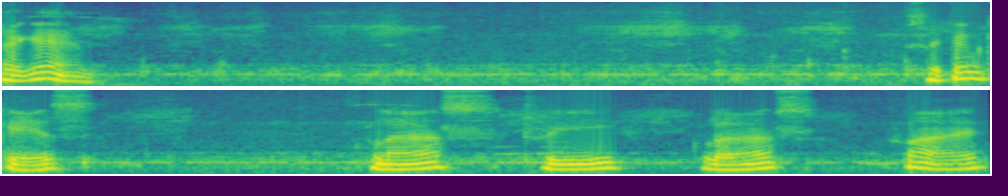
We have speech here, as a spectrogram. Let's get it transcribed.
again. Second case. Plus 3 plus 5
